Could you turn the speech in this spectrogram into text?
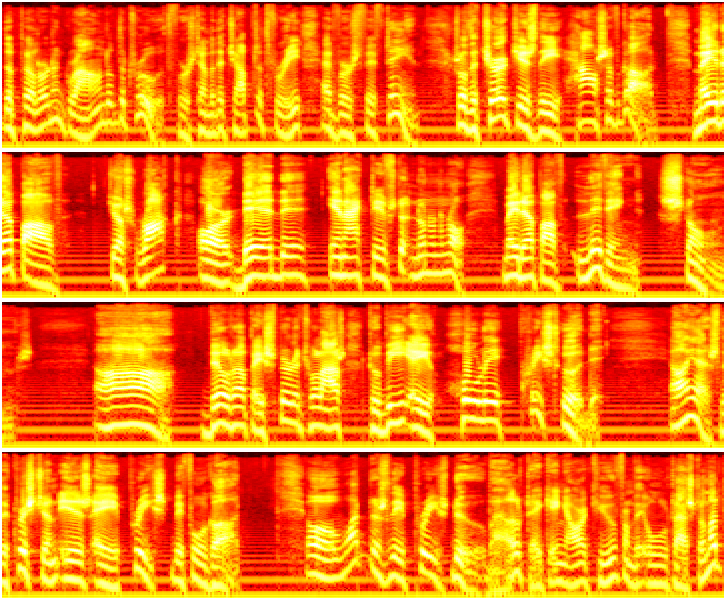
the pillar and ground of the truth. 1 Timothy chapter 3 at verse 15. So the church is the house of God, made up of just rock or dead, inactive st- no, no, no, no. Made up of living stones. Ah, built up a spiritual house to be a holy priesthood. Ah, yes, the Christian is a priest before God. Oh, what does the priest do? Well, taking our cue from the Old Testament,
